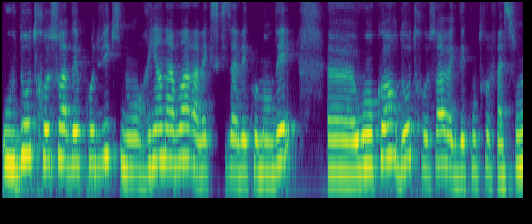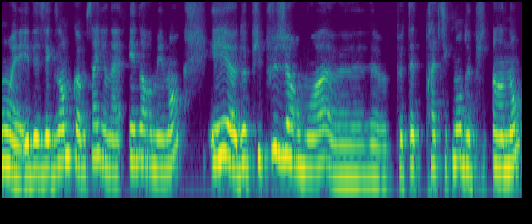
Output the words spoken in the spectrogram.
ou d'autres reçoivent des produits qui n'ont rien à voir avec ce qu'ils avaient commandé, euh, ou encore d'autres reçoivent avec des contrefaçons. Et, des exemples comme ça, il y en a énormément. Et euh, depuis plusieurs mois, euh, peut-être pratiquement depuis un an,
